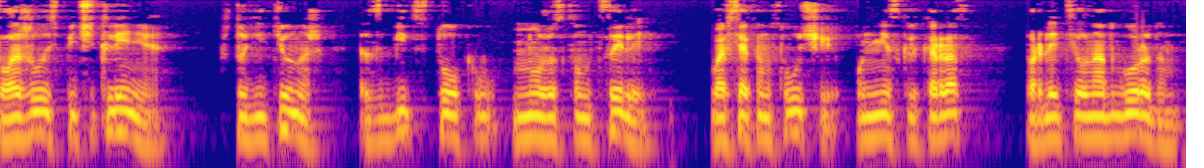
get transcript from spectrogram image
Сложилось впечатление, что детеныш сбит с толку множеством целей. Во всяком случае, он несколько раз пролетел над городом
